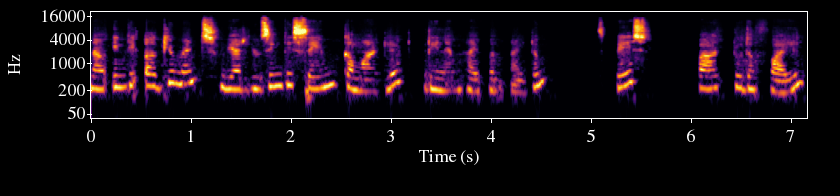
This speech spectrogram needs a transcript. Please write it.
Now in the arguments, we are using the same commandlet rename hyphen item space path to the file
